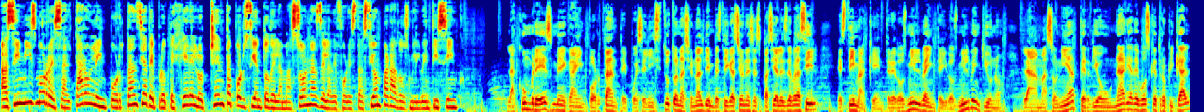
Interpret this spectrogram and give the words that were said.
Asimismo, resaltaron la importancia de proteger el 80% del Amazonas de la deforestación para 2025. La cumbre es mega importante, pues el Instituto Nacional de Investigaciones Espaciales de Brasil estima que entre 2020 y 2021 la Amazonía perdió un área de bosque tropical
